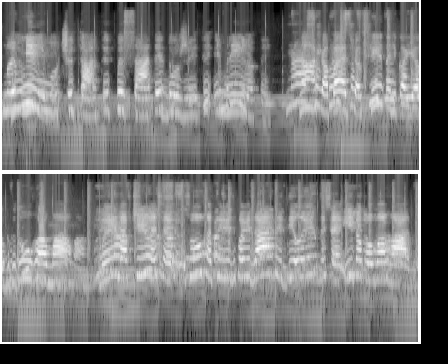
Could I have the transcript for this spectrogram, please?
Ми вміємо читати, писати, дружити і мріяти. Наша перша вчителька як друга мама. Ми навчилися слухати, відповідати, ділитися і допомагати.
